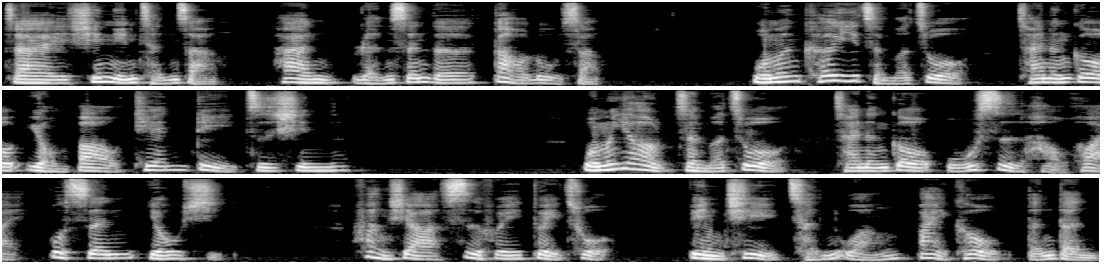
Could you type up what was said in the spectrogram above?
在心灵成长和人生的道路上，我们可以怎么做才能够拥抱天地之心呢？我们要怎么做？才能够无视好坏，不生忧喜，放下是非对错，摒弃成王败寇等等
